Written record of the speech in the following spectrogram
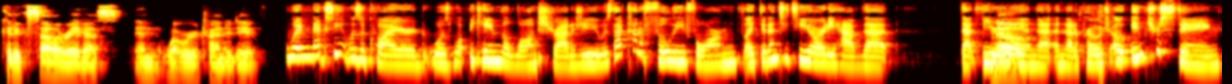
could accelerate us and what we were trying to do. When Nexient was acquired, was what became the launch strategy? Was that kind of fully formed? Like, did NTT already have that that theory No. and that and that approach? Oh, interesting.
